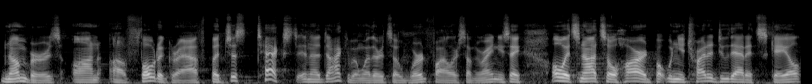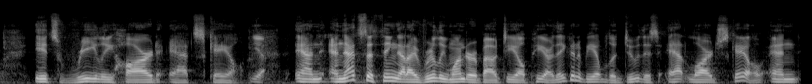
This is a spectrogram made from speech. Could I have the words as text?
numbers on a photograph, but just text in a document, whether it's a Word file or something, right? And you say, oh, it's not so hard, but when you try to do that at scale, it's really hard at scale. Yeah. And, and that's the thing that I really wonder about DLP. Are they going to be able to do this at large scale? And,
